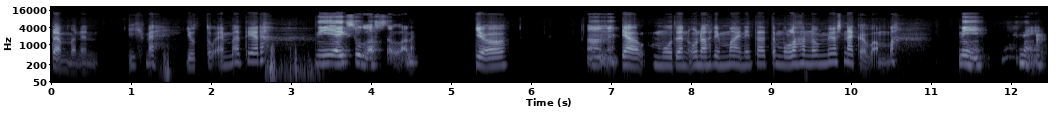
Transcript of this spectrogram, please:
tämmöinen ihme juttu, en mä tiedä. Niin, eikö sulla ole sellainen? Joo. No niin. Ja muuten unohdin mainita, että mullahan on myös näkövamma. Niin, niin.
